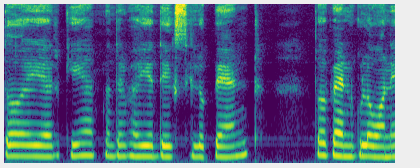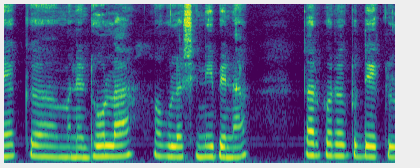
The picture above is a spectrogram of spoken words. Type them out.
তো এই আর কি, আপনাদের ভাইয়া দেখছিল প্যান্ট। তো প্যান্টগুলো অনেক মানে ঢোলা, ওগুলো সে নেবে না। তারপরে একটু দেখল।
